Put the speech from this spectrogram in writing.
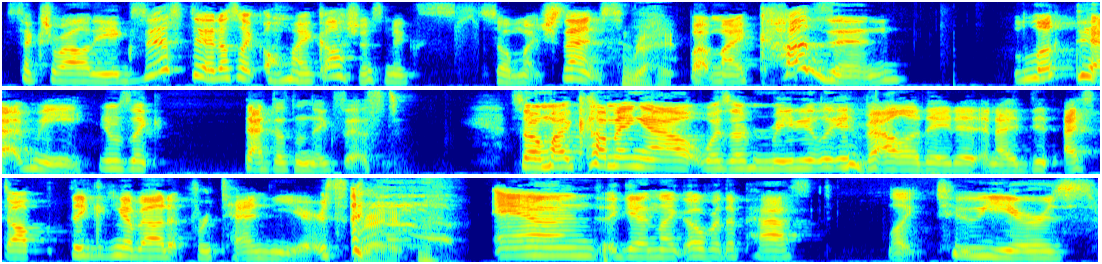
sexuality existed, I was like, oh my gosh, this makes so much sense. Right. But my cousin looked at me and was like, that doesn't exist. So my coming out was immediately invalidated, and I did. I stopped thinking about it for ten years. Right. and again, like over the past like two years,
